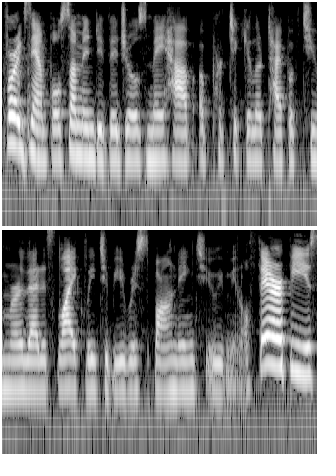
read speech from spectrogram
For example, some individuals may have a particular type of tumor that is likely to be responding to immunotherapies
